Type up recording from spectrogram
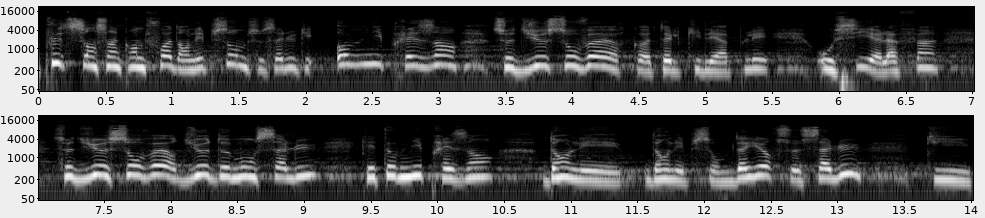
plus de 150 fois dans les psaumes, ce salut qui est omniprésent, ce Dieu sauveur, tel qu'il est appelé aussi à la fin, ce Dieu sauveur, Dieu de mon salut, qui est omniprésent dans les, psaumes. D'ailleurs, ce salut qui,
